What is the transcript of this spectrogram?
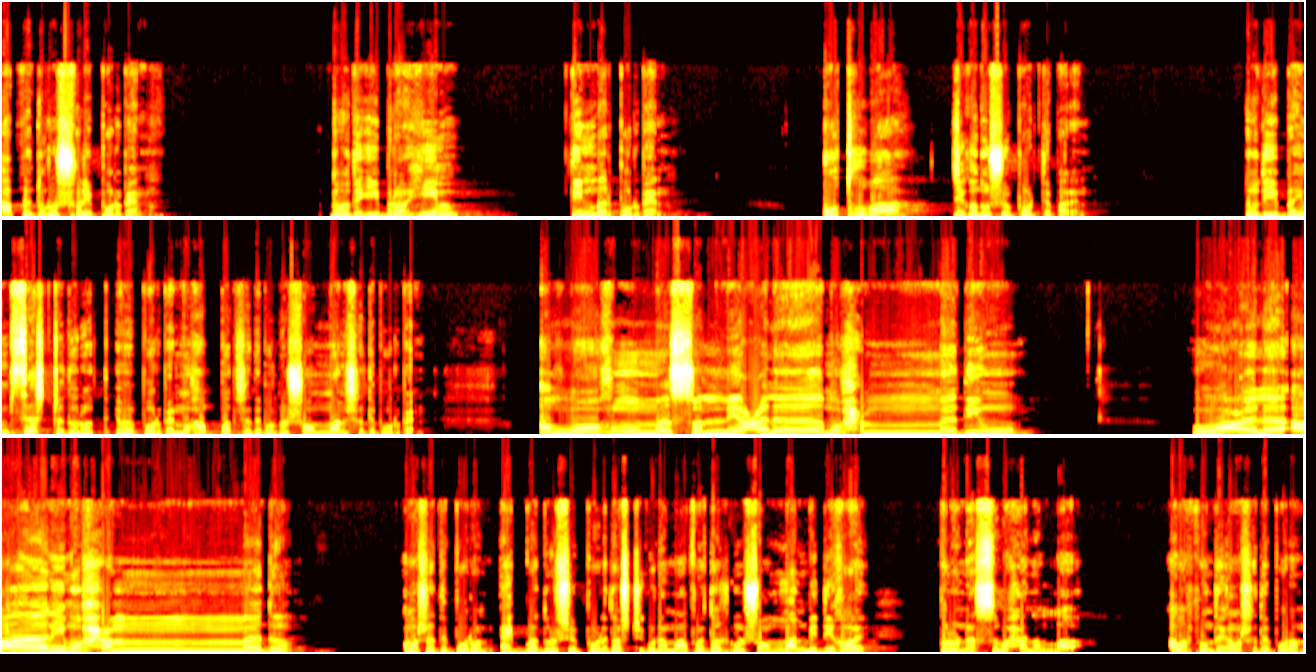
আপনি দুরুদ শরীফ পড়বেন। দুরুদ ইব্রাহিম তিনবার পড়বেন অথবা যে কোনো দুরুদ শরীফ পড়তে পারেন দুরুদ দুরুদ ইব্রাহিম শ্রেষ্ঠ দুরুদ এবার পড়বেন মোহাব্বতের সাথে পড়বেন সম্মানের সাথে পড়বেন اللهم صل على محمد وعلى آل محمد আমার সাথে পড়ুন একবার দুরুশি পড়ে দশটি গুণা মাফ হয় দশ গুণ সম্মান বৃদ্ধি হয় বলুন না সুবাহান আল্লাহ আবার ফোন থেকে আমার সাথে পড়ুন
